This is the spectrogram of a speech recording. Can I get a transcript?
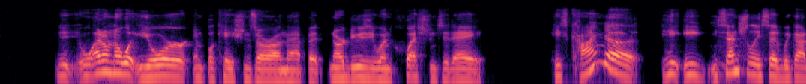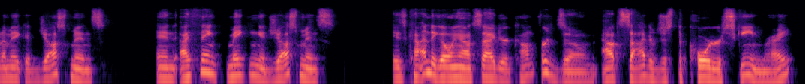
I don't know what your implications are on that, but Narduzzi, when questioned today, he's kind of he, he essentially said we got to make adjustments and I think making adjustments is kind of going outside your comfort zone, outside of just the quarter scheme, right?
